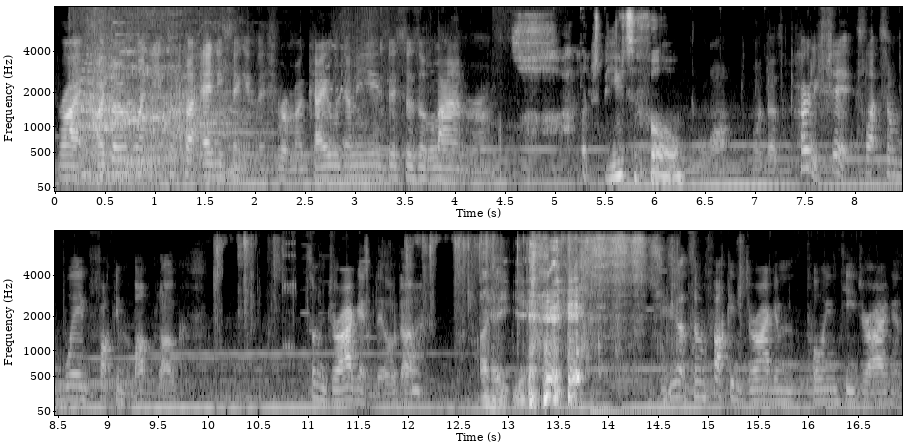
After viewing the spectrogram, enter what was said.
Right. I don't want you to put anything in this room. Okay. We're gonna use this as a LAN room. Looks beautiful. What? What does? Holy shit! It's like some weird fucking butt plug. Some dragon dildo. I hate you. You got some fucking dragon, pointy dragon.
